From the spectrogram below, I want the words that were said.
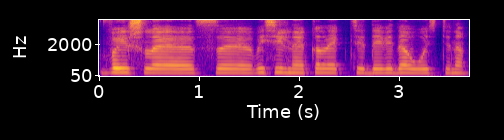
вийшли з весільної колекції Девіда Остіна.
